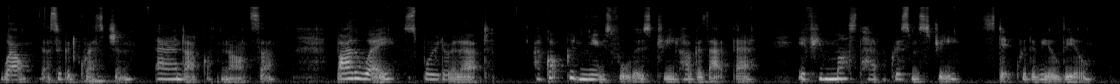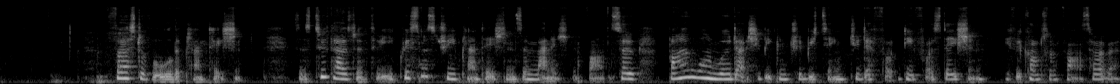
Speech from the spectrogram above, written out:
Well, that's a good question, and I've got an answer. By the way, spoiler alert, I've got good news for all those tree huggers out there. If you must have a Christmas tree, stick with the real deal. First of all, the plantation. Since 2003, Christmas tree plantations are managed in France, so buying one won't actually be contributing to deforestation if it comes from France, however.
